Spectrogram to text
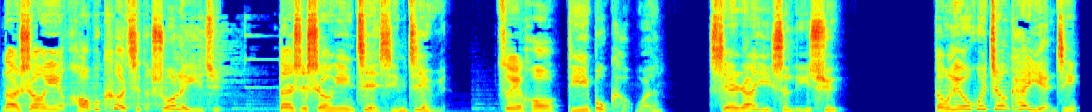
那声音毫不客气地说了一句，但是声音渐行渐远，最后低不可闻，显然已是离去。等刘辉睁开眼睛。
